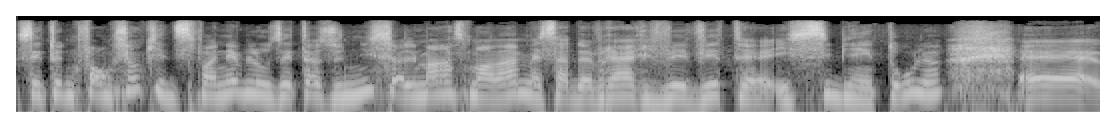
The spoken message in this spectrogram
C'est une fonction qui est disponible aux États-Unis seulement en ce moment, mais ça devrait arriver vite euh, ici bientôt. Là. Euh,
